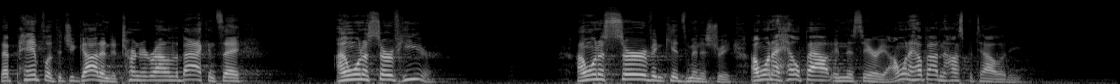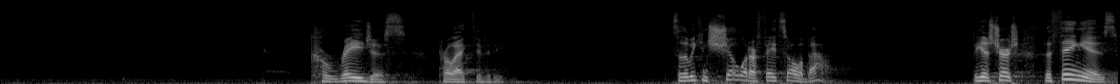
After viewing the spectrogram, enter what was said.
that pamphlet that you got and to turn it around in the back and say, I want to serve here. I want to serve in kids' ministry. I want to help out in this area. I want to help out in hospitality. Courageous proactivity. So that we can show what our faith's all about. Because, church, the thing is,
